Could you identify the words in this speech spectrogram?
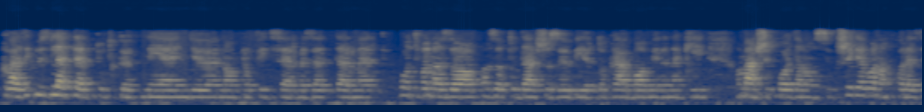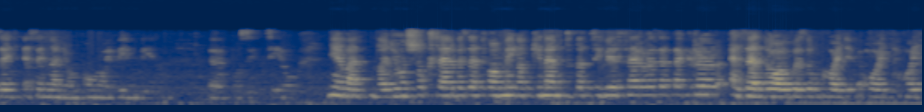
kvázi üzletet tud kötni egy non-profit szervezettel, mert ott van az a, az a tudás az ő birtokában, amire neki a másik oldalon szüksége van, akkor ez egy, ez egy nagyon komoly win-win pozíció. Nyilván nagyon sok szervezet van még, aki nem tud a civil szervezetekről, ezen dolgozunk, hogy, hogy, hogy,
